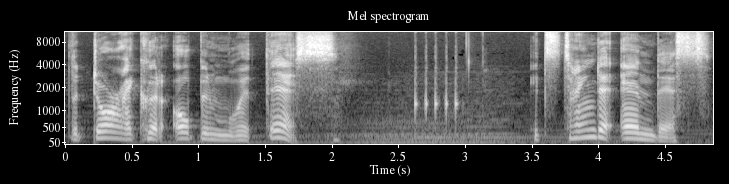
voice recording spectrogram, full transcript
The door I could open with this. It's time to end this.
